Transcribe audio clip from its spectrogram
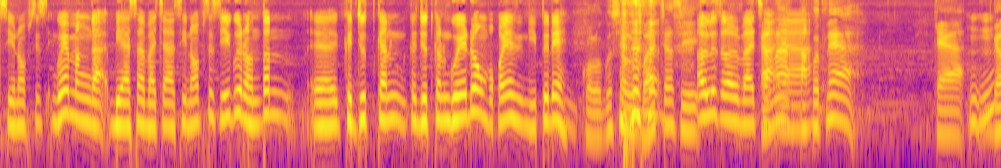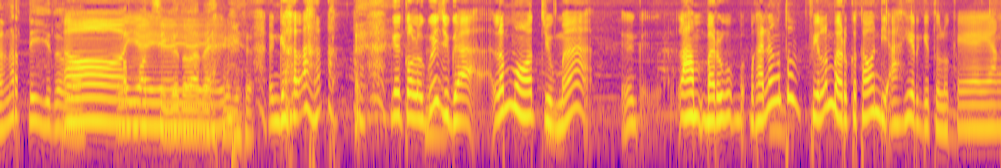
sinopsis. Gue emang nggak biasa baca sinopsis, jadi gue nonton eh, kejutkan kejutkan gue dong, pokoknya gitu deh. Kalau gue selalu baca sih. Oh lu selalu baca Karena ya? takutnya kayak nggak ngerti gitu loh. Oh Lemot iya sih iya gue tuh iya, iya. gitu. Enggak lah. Enggak kalau gue juga lemot cuma eh, lam, baru kadang tuh film baru ketahuan di akhir gitu loh kayak yang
